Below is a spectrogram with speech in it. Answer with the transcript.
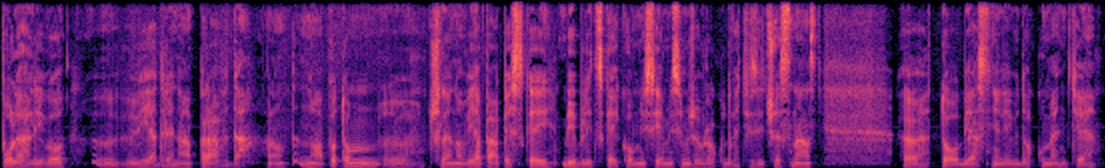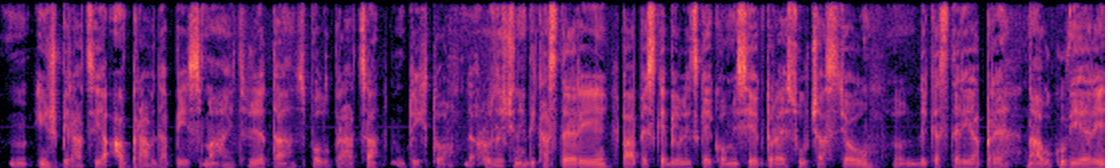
polahlivo vyjadrená pravda. No a potom e, členovia pápežskej biblickej komisie, myslím, že v roku 2016, e, to objasnili v dokumente Inšpirácia a pravda písma. Čiže tá spolupráca týchto rozličných dikastérií Pápežskej biblickej komisie, ktorá je súčasťou e, dikastéria pre náuku viery,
